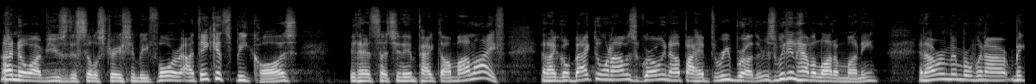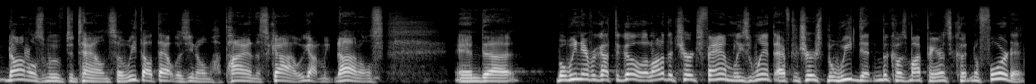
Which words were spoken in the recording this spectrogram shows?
I know I've used this illustration before. I think it's because it had such an impact on my life. And I go back to when I was growing up, I had three brothers. We didn't have a lot of money. And I remember when our McDonald's moved to town. So we thought that was, you know, pie in the sky. We got McDonald's. And, uh, but we never got to go. A lot of the church families went after church, but we didn't because my parents couldn't afford it.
